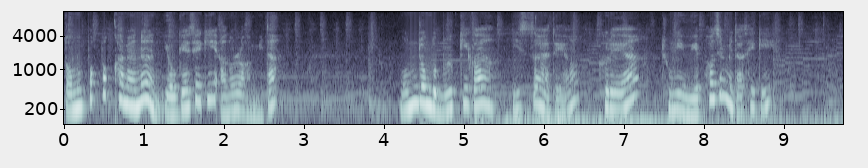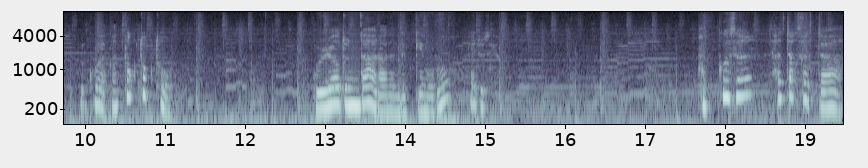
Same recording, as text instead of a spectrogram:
너무 뻑뻑하면 여기에 색이 안 올라갑니다. 어느 정도 물기가 있어야 돼요. 그래야 종이 위에 퍼집니다, 색이. 그리고 약간 톡톡톡 올려둔다 라는 느낌으로 해주세요. 붓끝을 살짝살짝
